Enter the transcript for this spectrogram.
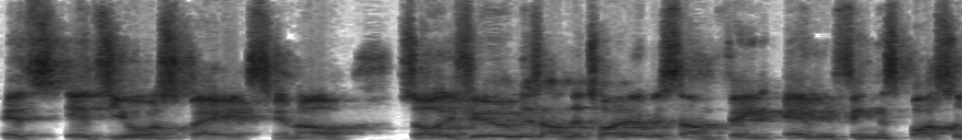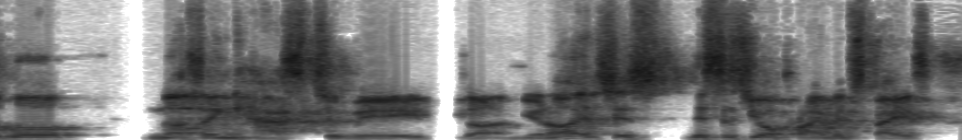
It's it's your space, you know. So if you're on the toilet with something, everything is possible. Nothing has to be done. You know, it's just this is your private space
